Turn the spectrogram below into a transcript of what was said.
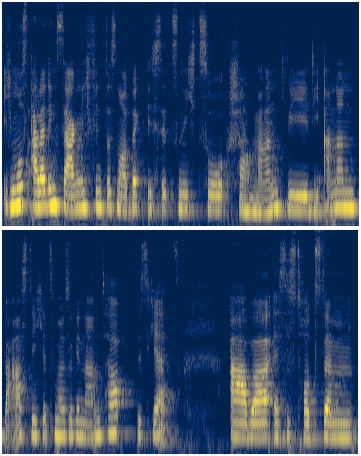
Ich muss allerdings sagen, ich finde, das Nordberg ist jetzt nicht so charmant wie die anderen Bars, die ich jetzt mal so genannt habe bis jetzt. Aber es ist trotzdem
